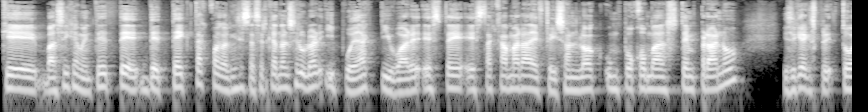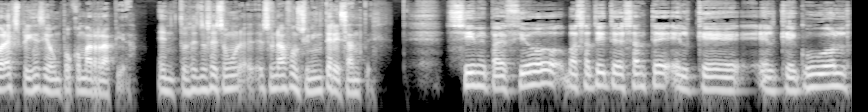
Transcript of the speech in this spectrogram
que básicamente te detecta cuando alguien se está acercando al celular y puede activar este, esta cámara de Face Unlock un poco más temprano y hace que toda la experiencia sea un poco más rápida. Entonces, no sé, es una función interesante. Sí, me pareció bastante interesante el que, el que Google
